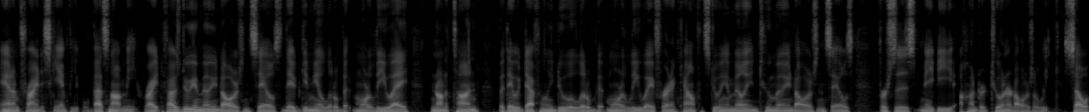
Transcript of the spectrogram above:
and I'm trying to scam people. That's not me, right? If I was doing a million dollars in sales, they would give me a little bit more leeway, not a ton, but they would definitely do a little bit more leeway for an account that's doing a million, two million dollars in sales versus maybe a hundred, two hundred dollars a week. So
